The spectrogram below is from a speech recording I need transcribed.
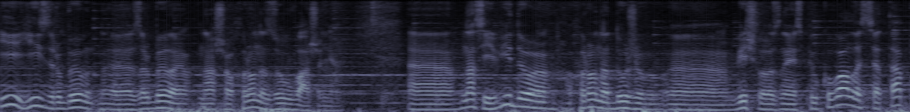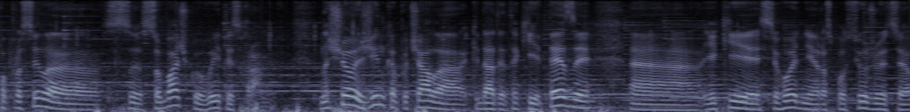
І їй зробив, е, зробила наша охорона зауваження. Е, У нас є відео, охорона дуже е, вічливо з нею спілкувалася та попросила з собачкою вийти з храмів. На що жінка почала кидати такі тези, е, які сьогодні розповсюджуються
